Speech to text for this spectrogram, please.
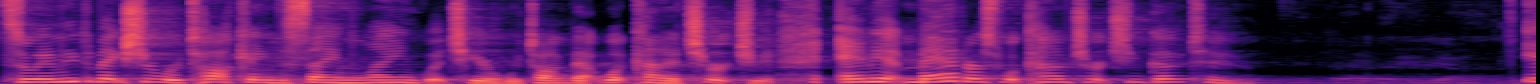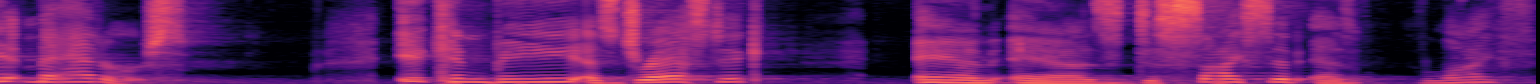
So we need to make sure we're talking the same language here when we talk about what kind of church you And it matters what kind of church you go to. It matters. It can be as drastic and as decisive as life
